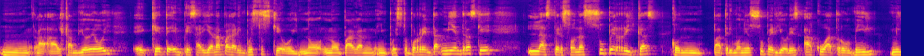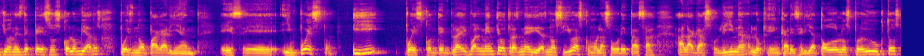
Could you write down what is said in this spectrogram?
mm, al cambio de hoy, eh, que te empezarían a pagar impuestos que hoy no, no pagan impuesto por renta, mientras que las personas súper ricas con patrimonios superiores a 4 mil millones de pesos colombianos, pues no pagarían ese impuesto. Y pues contempla igualmente otras medidas nocivas como la sobretasa a la gasolina, lo que encarecería todos los productos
